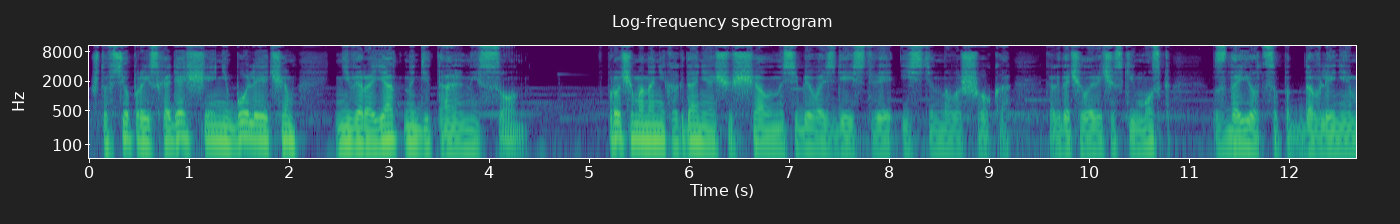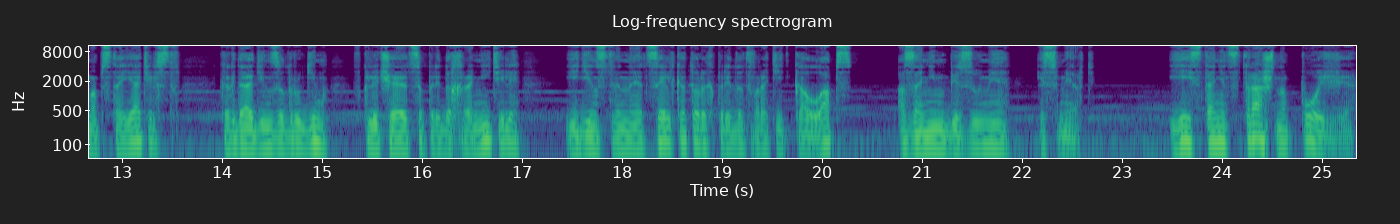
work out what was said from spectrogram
что все происходящее не более чем невероятно детальный сон. Впрочем, она никогда не ощущала на себе воздействия истинного шока, когда человеческий мозг сдается под давлением обстоятельств, когда один за другим включаются предохранители, единственная цель которых предотвратить коллапс, а за ним безумие и смерть. Ей станет страшно позже,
